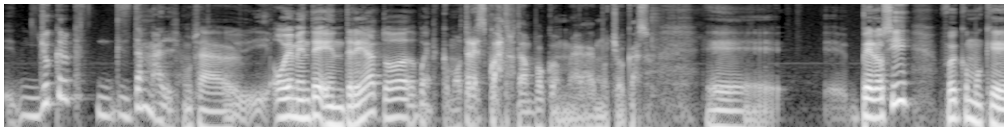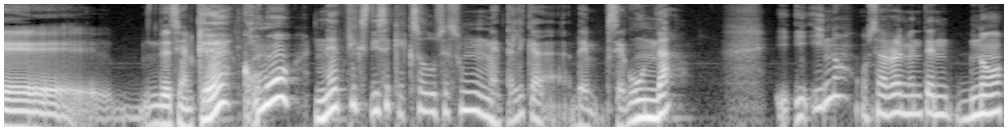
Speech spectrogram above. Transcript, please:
yo creo que está mal. O sea, obviamente entré a todo, bueno, como 3, 4, tampoco me haga mucho caso. Eh, pero sí, fue como que decían, ¿qué? ¿Cómo? Netflix dice que Exodus es un Metallica de segunda. Y, no, o sea, realmente no.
